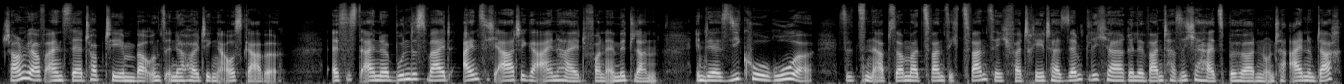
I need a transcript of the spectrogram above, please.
Schauen wir auf eins der Top-Themen bei uns in der heutigen Ausgabe. Es ist eine bundesweit einzigartige Einheit von Ermittlern. In der SIKO Ruhr sitzen ab Sommer 2020 Vertreter sämtlicher relevanter Sicherheitsbehörden unter einem Dach,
